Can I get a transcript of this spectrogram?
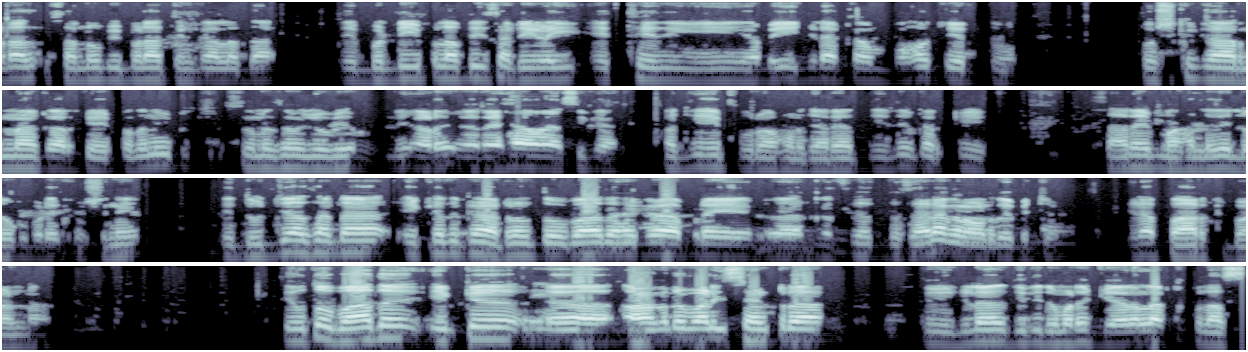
ਬੜਾ ਸਾਨੂੰ ਵੀ ਬੜਾ ਚੰਗਾ ਲੱਗਦਾ ਤੇ ਵੱਡੀ ਉਪਲਬਧੀ ਸਾਡੀ ਲਈ ਇੱਥੇ ਦੀ ਆ ਵੀ ਜਿਹੜਾ ਕੰਮ ਬਹੁਤ ਚਿਰ ਤੋਂ ਮੁਸ਼ਕ ਕਾਰਨਾਂ ਕਰਕੇ ਪਤਾ ਨਹੀਂ ਸਮੇਂ ਸਮੇਂ ਜੋ ਵੀ ਰਿਹਾ ਹੋਇਆ ਸੀਗਾ ਅੱਜ ਇਹ ਪੂਰਾ ਹੋਣ ਜਾ ਰਿਹਾ ਜਿਹਦੇ ਕਰਕੇ ਸਾਰੇ ਮਹੱਲੇ ਦੇ ਲੋਕ ਬੜੇ ਖੁਸ਼ ਨੇ। ਤੇ ਦੂਜਾ ਸਾਡਾ ਇੱਕ ਉਦਘਾਟਨ ਤੋਂ ਬਾਅਦ ਹੈਗਾ ਆਪਣੇ ਅਹ, ਦੁਸਹਿਰਾ ਗਰਾਊਂਡ ਦੇ ਵਿੱਚ ਜਿਹੜਾ ਪਾਰਕ ਬਣਨਾ। ਤੇ ਉਸ ਤੋਂ ਬਾਅਦ ਇੱਕ ਆਂਗਣਵਾੜੀ ਸੈਂਟਰ ਆ ਤੇ ਜਿਹੜਾ ਜਿਹਦੀ ਰਮੜ 11 ਲੱਖ ਪਲੱਸ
